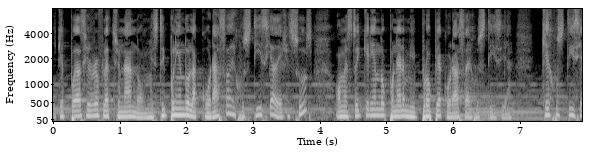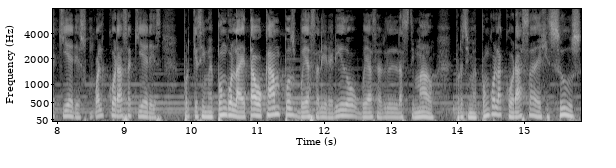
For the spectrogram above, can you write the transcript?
y que puedas ir reflexionando, ¿me estoy poniendo la coraza de justicia de Jesús o me estoy queriendo poner mi propia coraza de justicia? ¿Qué justicia quieres? ¿Cuál coraza quieres? Porque si me pongo la de Tao Campos voy a salir herido, voy a salir lastimado. Pero si me pongo la coraza de Jesús,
